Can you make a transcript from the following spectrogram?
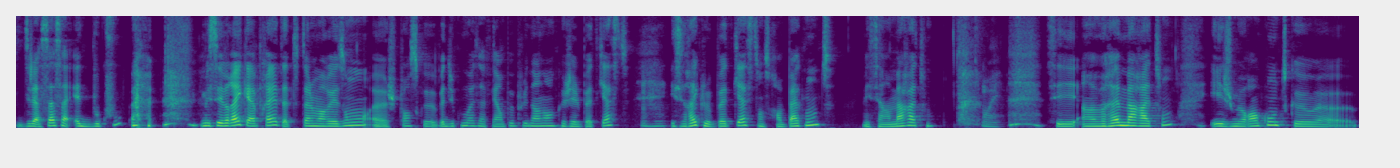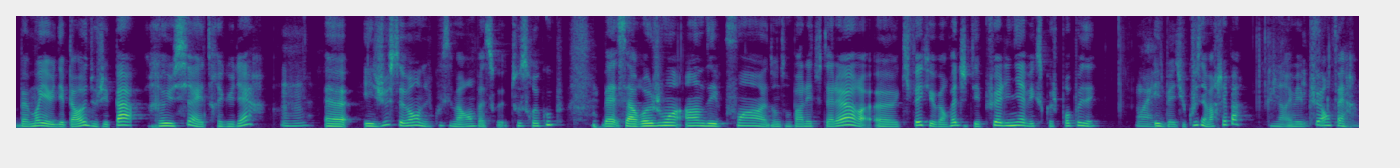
déjà ça, ça aide beaucoup. Mais c'est vrai qu'après, tu as totalement raison. Euh, je pense que bah, du coup, moi, ça fait un peu plus d'un an que j'ai le podcast. Mmh Et c'est vrai que le podcast, on se rend pas compte, mais c'est un marathon. c'est un vrai marathon. Et je me rends compte que euh, bah, moi, il y a eu des périodes où j'ai pas réussi à être régulière. Mmh euh, et justement, du coup, c'est marrant parce que tout se recoupe. Bah, ça rejoint un des points dont on parlait tout à l'heure, qui fait que en fait, j'étais plus alignée avec ce que je proposais. Et du coup, ça marchait pas. Je n'arrivais plus à en faire.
